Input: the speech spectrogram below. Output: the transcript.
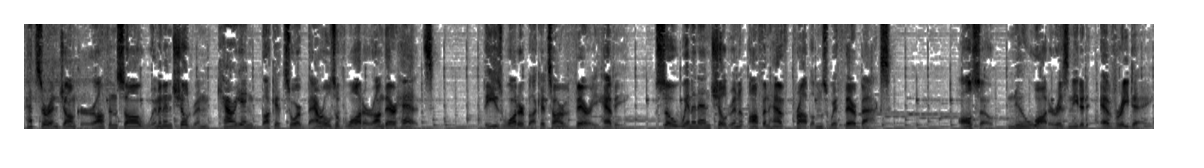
Petzer and Jonker often saw women and children carrying buckets or barrels of water on their heads. These water buckets are very heavy, so women and children often have problems with their backs. Also, new water is needed every day,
